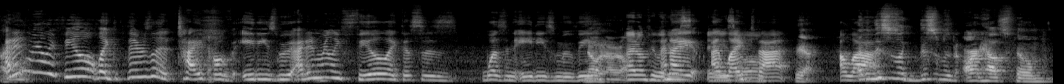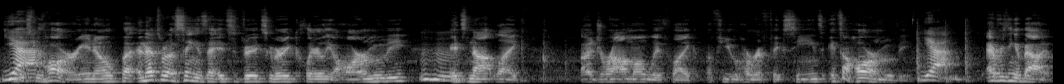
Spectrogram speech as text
I didn't really feel like there's a type of '80s movie. I didn't really feel like this is was an '80s movie. No, no, no. I don't feel like this. And I it's I liked that. Yeah. A lot. I mean, this is like this was an art house film Yeah. mixed with horror, you know. But and that's what I was saying is that it's very it's very clearly a horror movie. Mm-hmm. It's not like a drama with like a few horrific scenes. It's a horror movie. Yeah, Everything about it,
